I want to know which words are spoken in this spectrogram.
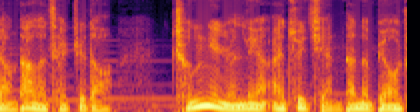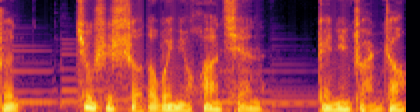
长大了才知道，成年人恋爱最简单的标准，就是舍得为你花钱，给你转账。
